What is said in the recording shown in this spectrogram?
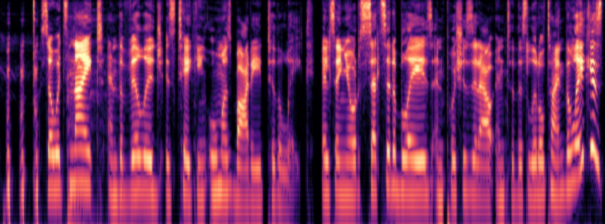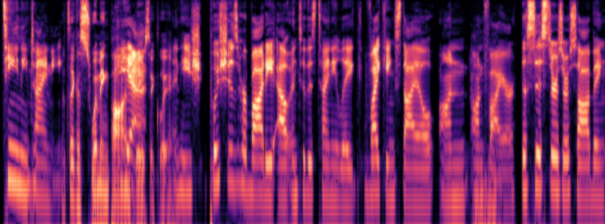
so it's night, and the village is taking Uma's body to the lake. El Señor sets it ablaze and pushes it out into this little tiny. The lake is teeny tiny. It's like a swimming pond, Yeah. basically. And he sh- pushes her body out into this tiny lake, Viking style, on on Mm-hmm. fire. The sisters are sobbing.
